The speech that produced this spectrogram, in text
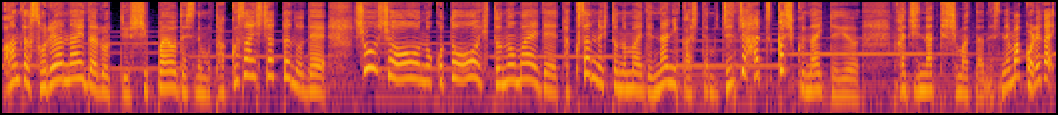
あんたそれはないだろうっていう失敗をですねもうたくさんしちゃったので少々のことを人の前でたくさんの人の前で何かしても全然恥ずかしくないという感じになってしまったんですね。まあこれがいい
